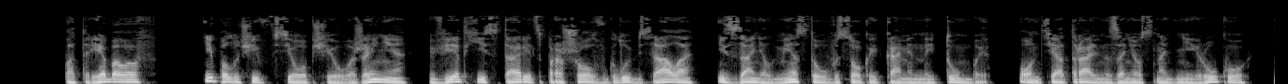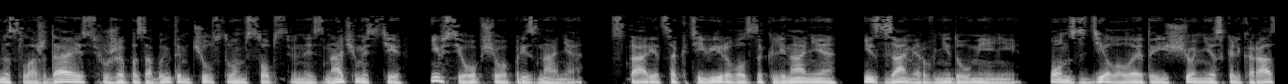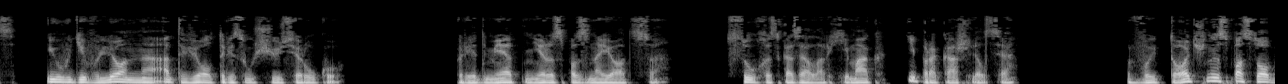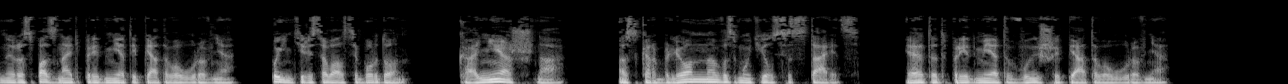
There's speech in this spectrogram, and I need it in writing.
Потребовав и получив всеобщее уважение, Ветхий старец прошел вглубь зала и занял место у высокой каменной тумбы. Он театрально занес над ней руку, наслаждаясь уже позабытым чувством собственной значимости и всеобщего признания. Старец активировал заклинание и замер в недоумении. Он сделал это еще несколько раз и удивленно отвел трясущуюся руку. «Предмет не распознается», — сухо сказал Архимаг и прокашлялся. «Вы точно способны распознать предметы пятого уровня?» — поинтересовался Бурдон. «Конечно!» — оскорбленно возмутился старец. «Этот предмет выше пятого уровня».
